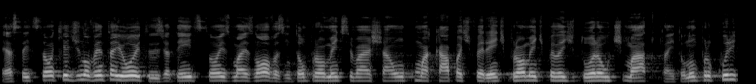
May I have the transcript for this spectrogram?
Essa edição aqui é de 98, eles já têm edições mais novas, então provavelmente você vai achar um com uma capa diferente, provavelmente pela editora Ultimato, tá? Então não procure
